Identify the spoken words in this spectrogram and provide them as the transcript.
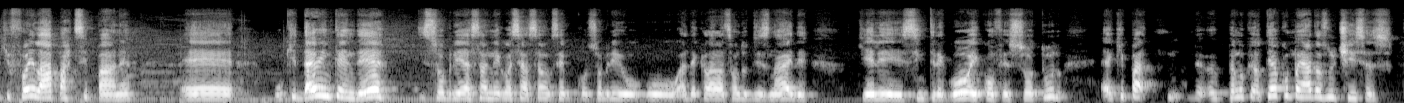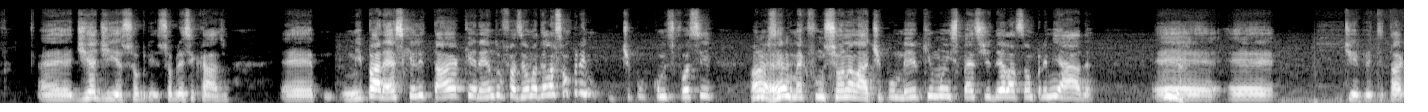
que foi lá participar, né? É, o que deve entender sobre essa negociação, sobre o, o, a declaração do. Snyder, que ele se entregou e confessou tudo, é que, pelo que eu tenho acompanhado as notícias é, dia a dia sobre, sobre esse caso, é, me parece que ele está querendo fazer uma delação, tipo, como se fosse, ah, não sei é? como é que funciona lá, tipo, meio que uma espécie de delação premiada. É, é, tipo, tá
